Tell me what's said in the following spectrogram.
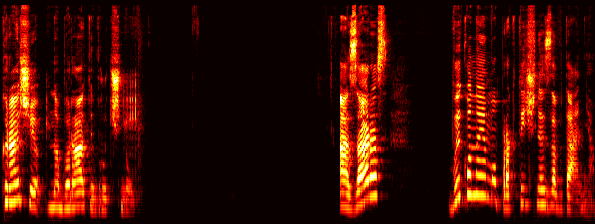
краще набирати вручну. А зараз виконаємо практичне завдання.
